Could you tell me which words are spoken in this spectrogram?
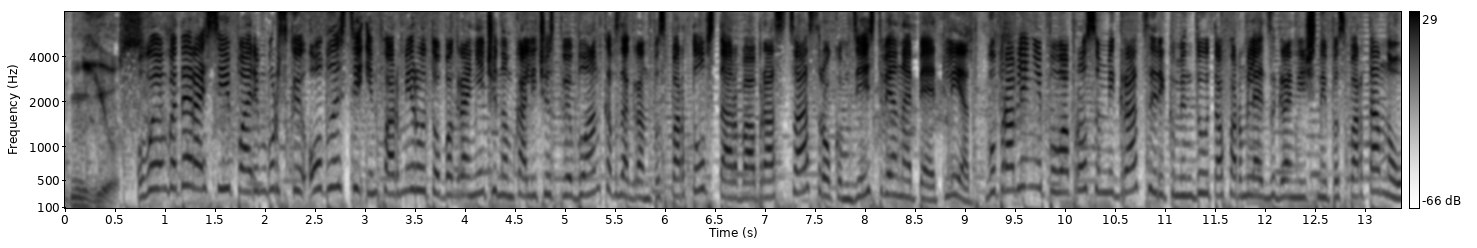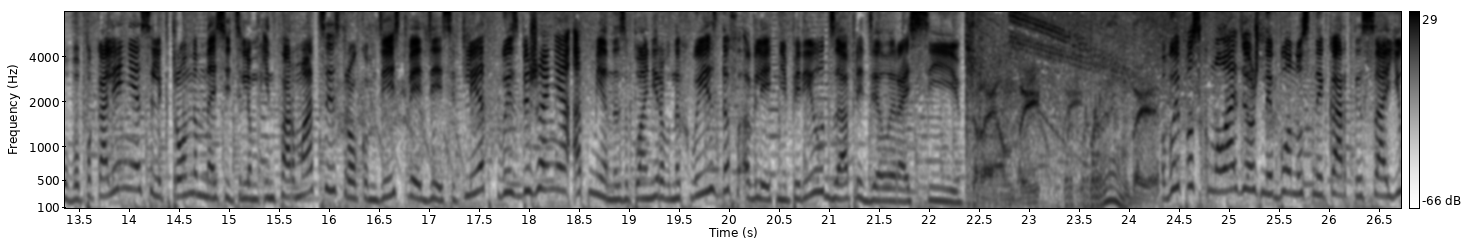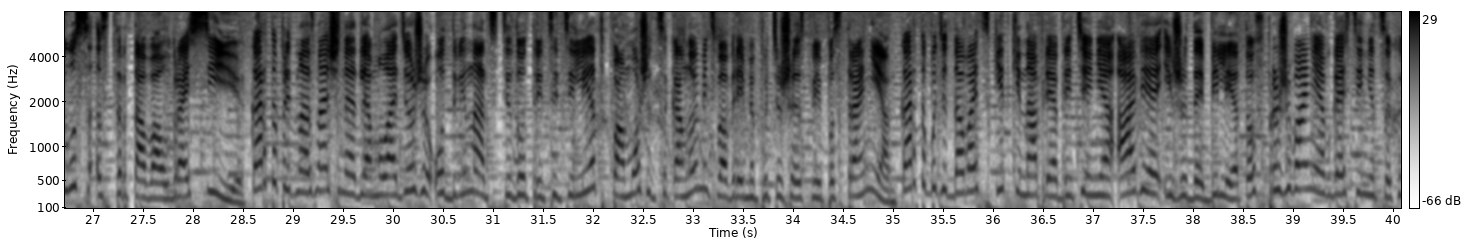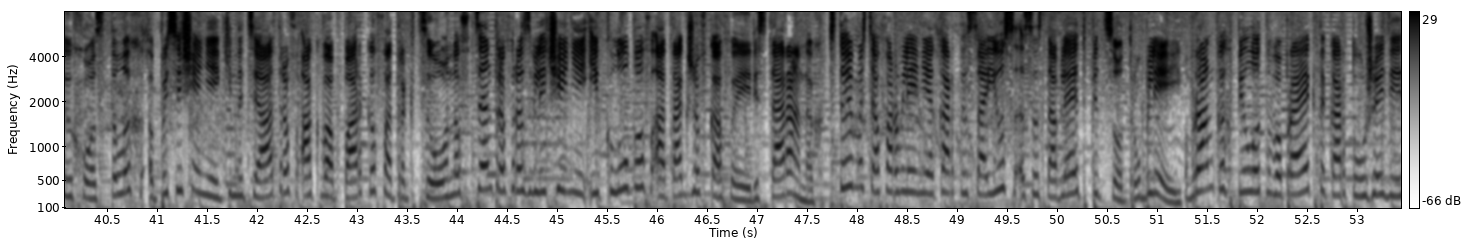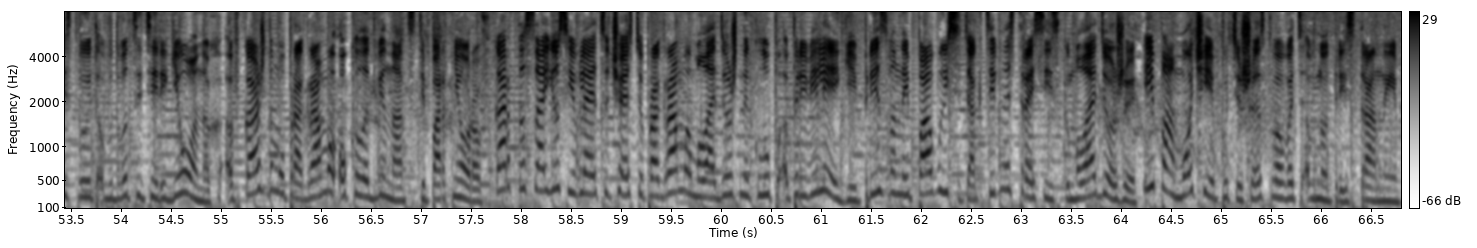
News. В МВД России по Оренбургской области информируют об ограниченном количестве бланков загранпаспортов старого образца сроком действия на 5 лет. В управлении по вопросам миграции рекомендуют оформлять заграничные паспорта нового поколения с электронным носителем информации сроком действия 10 лет в избежание отмены запланированных выездов в летний период за пределы России. Тренды. Бренды. Выпуск молодежной бонусной карты «Союз» стартовал в России. Карта, предназначенная для молодежи от 12 до 30 лет, поможет сэкономить во время путешествий по стране. Карта будет давать скидки на приобретение авиа и ЖД билетов, проживание в гостиницах и хостелах, посещение кинотеатров, аквапарков, аттракционов, центров развлечений и клубов, а также в кафе и ресторанах. Стоимость оформления карты «Союз» составляет 500 рублей. В рамках пилотного проекта карта уже действует в 20 регионах. В каждом у программы около 12 партнеров. Карта «Союз» является частью программы «Молодежный клуб привилегий», призванной повысить активность российской молодежи и помочь ей путешествовать внутри страны.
